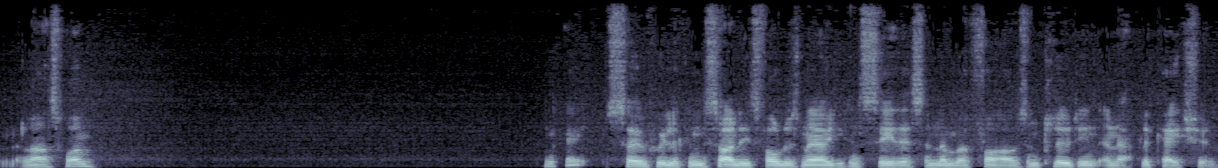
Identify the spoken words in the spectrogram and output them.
And the last one. Okay, so if we look inside these folders now, you can see there's a number of files, including an application.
